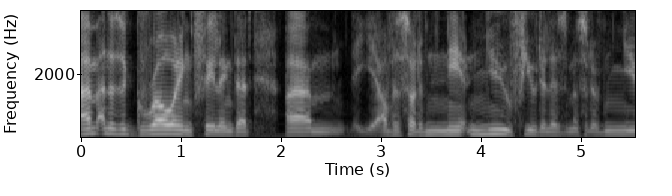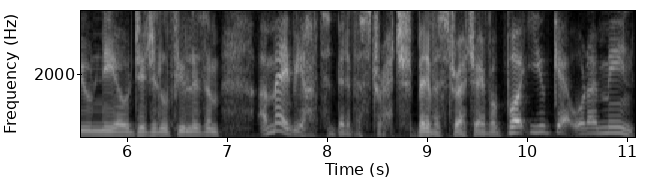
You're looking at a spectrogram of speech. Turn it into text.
Um, and there's a growing feeling that um, of a sort of ne- new feudalism, a sort of new neo-digital feudalism. Maybe it's a bit of a stretch, a bit of a stretch, Ava, but you get what I mean.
